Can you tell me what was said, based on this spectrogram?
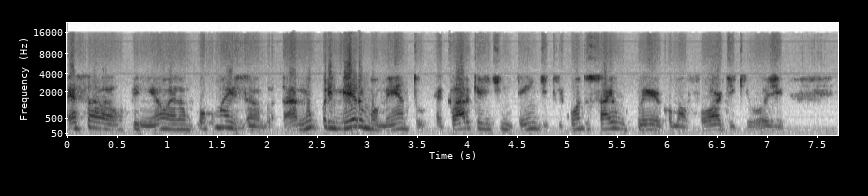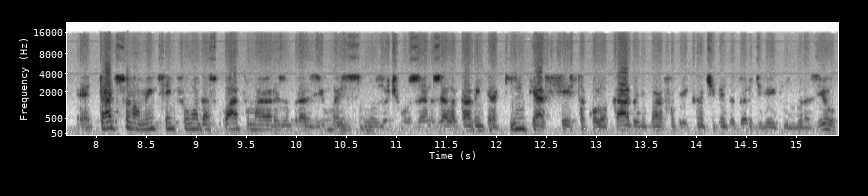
essa opinião é um pouco mais ampla, tá? No primeiro momento, é claro que a gente entende que quando sai um player como a Ford, que hoje é, tradicionalmente sempre foi uma das quatro maiores no Brasil, mas nos últimos anos ela estava entre a quinta e a sexta colocada de maior fabricante e vendedora de veículos no Brasil,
